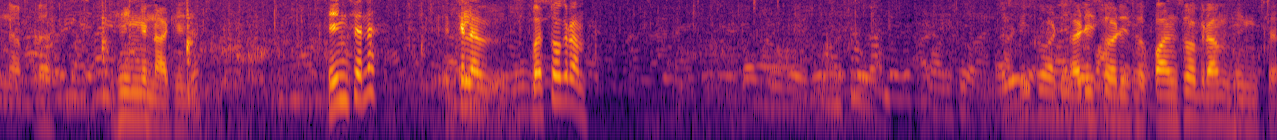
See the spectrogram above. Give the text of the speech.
ને આપણે હિંગ નાખી છે હિંગ છે ને કેટલા બસો ગ્રામ અઢીસો અઢીસો પાંચસો ગ્રામ હિંગ છે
